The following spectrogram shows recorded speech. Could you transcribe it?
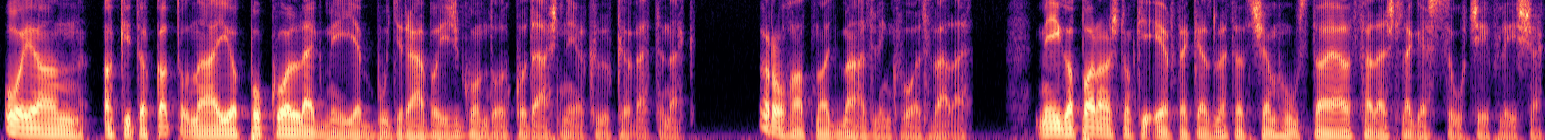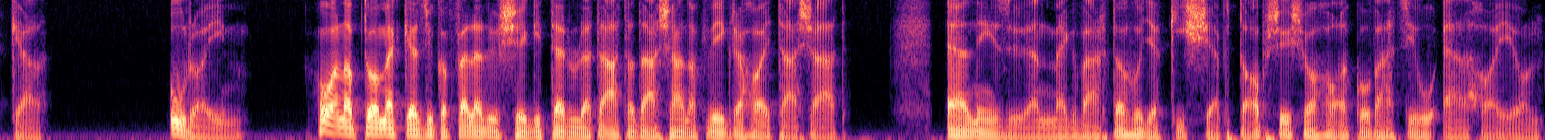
Olyan, akit a katonái a pokol legmélyebb bugyrába is gondolkodás nélkül követnek. Rohadt nagy mázlink volt vele. Még a parancsnoki értekezletet sem húzta el felesleges szócséplésekkel. Uraim, holnaptól megkezdjük a felelősségi terület átadásának végrehajtását. Elnézően megvárta, hogy a kisebb taps és a halkováció elhajjon.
